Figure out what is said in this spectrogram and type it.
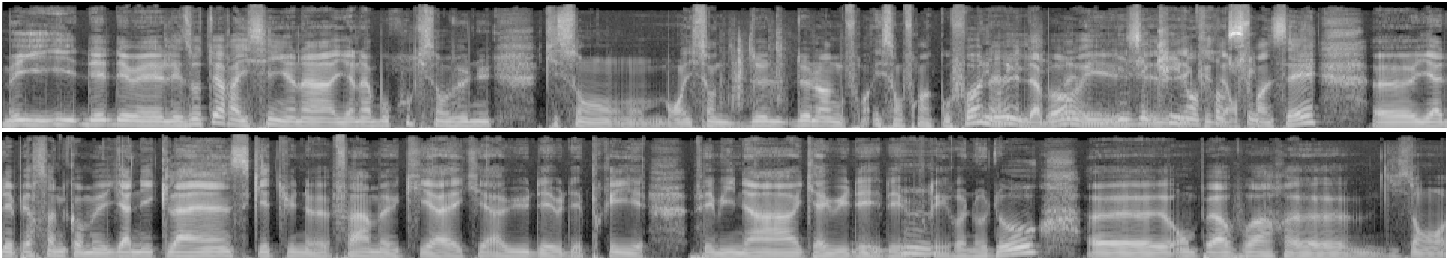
Mais il- il- les, auteurs haïtiens, il y en a, il y en a beaucoup qui sont venus, qui sont bon, ils sont de, de langue, ils sont francophones Oui, hein, d'abord, oui, ils c'est- écrivent en français. Euh, il y a des personnes comme Yannick Laens, qui est une femme qui a qui a eu des, des prix Femina, qui a eu des, des Mm. prix Renaudot. Euh, on peut avoir, euh, disons,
